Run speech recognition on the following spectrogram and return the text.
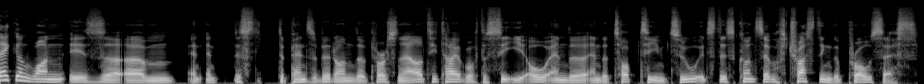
second one is uh, um, and, and this depends a bit on the personality type of the CEO and the and the top team too. It's this concept of trusting the process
